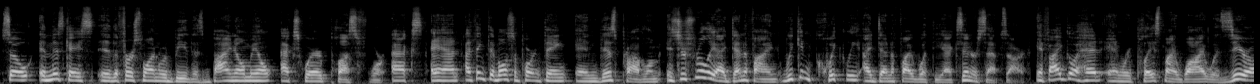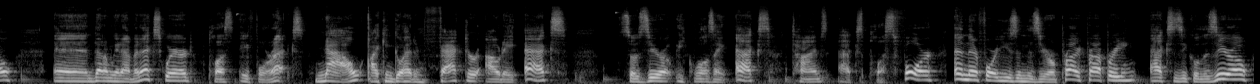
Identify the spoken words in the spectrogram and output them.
so in this case, eh, the first one would be this binomial x squared plus 4x. And I think the most important thing in this problem is just really identifying, we can quickly identify what the x-intercepts are. If I go ahead and replace my y with 0, and then I'm going to have an x squared plus a 4x. Now I can go ahead and factor out a x, so 0 equals a x times x plus 4, and therefore using the zero product property, x is equal to 0,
